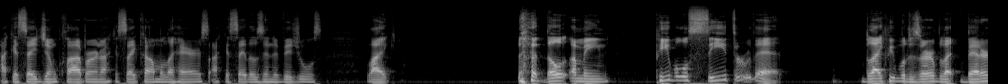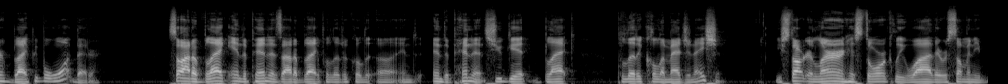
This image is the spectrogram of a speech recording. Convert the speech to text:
I could say jim clyburn i could say kamala harris i could say those individuals. Like those i mean people see through that. Black people deserve black, better. Black people want better. So out of black independence out of black political uh, in, independence you get black political imagination. You start to learn historically why there were so many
